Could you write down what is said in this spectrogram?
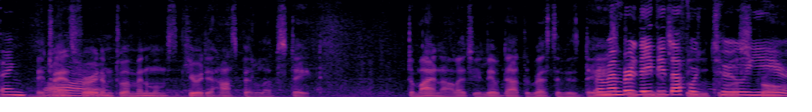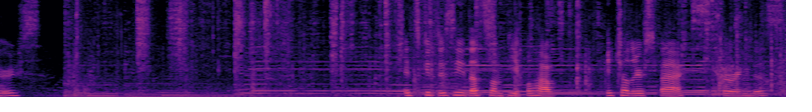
Thank They God. transferred him to a minimum security hospital upstate. To my knowledge, he lived out the rest of his days. Remember, they did that for food through a two years. It's good to see that some people have each other's backs during this.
